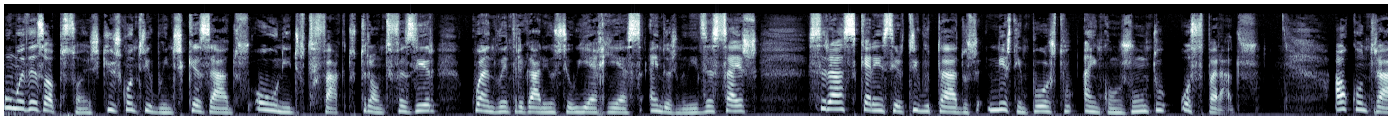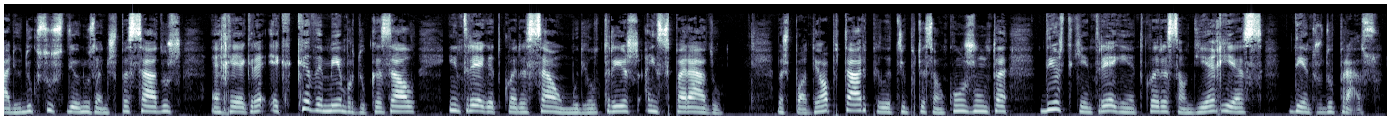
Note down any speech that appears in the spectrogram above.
Uma das opções que os contribuintes casados ou unidos de facto terão de fazer quando entregarem o seu IRS em 2016 será se querem ser tributados neste imposto em conjunto ou separados. Ao contrário do que sucedeu nos anos passados, a regra é que cada membro do casal entrega a declaração modelo 3 em separado. Mas podem optar pela tributação conjunta desde que entreguem a declaração de IRS dentro do prazo.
